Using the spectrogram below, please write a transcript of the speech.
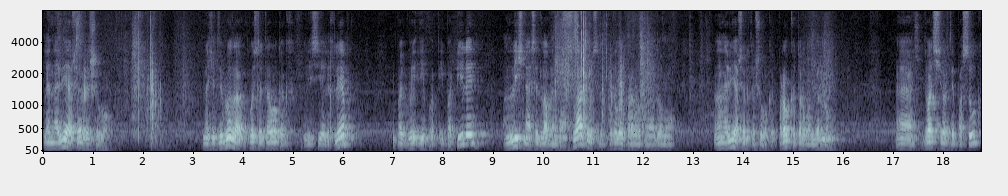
Ленави Ашер Решево. Значит, и было после того, как они съели хлеб и попили, он лично оседлал ему осла, то есть этот пожилой пророк молодому, Нави Ашер Решево, пророк, которого он вернул. 24-й посуг.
